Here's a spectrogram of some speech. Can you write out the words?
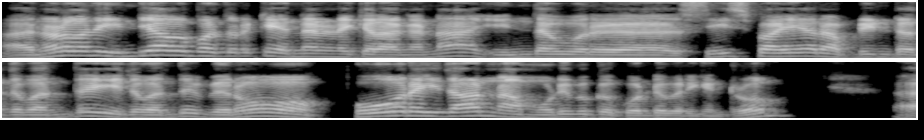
அதனால வந்து இந்தியாவ பொறுத்தவரைக்கும் என்ன நினைக்கிறாங்கன்னா, இந்த ஒரு சீஸ்ஃபயர் அப்படின்றது வந்து இது வந்து வெறும் போரை தான் நாம் முடிவுக்கு கொண்டு வருகின்றோம். அ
